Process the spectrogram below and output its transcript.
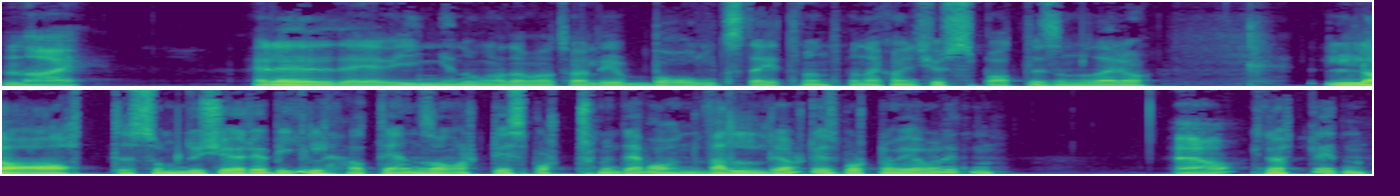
Nei. Eller det er ingen unger, det var et veldig bold statement. Men jeg kan ikke huske at liksom det der å late som du kjører bil, at det er en sånn artig sport. Men det var en veldig artig sport når vi var liten. Ja. Knøttliten.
